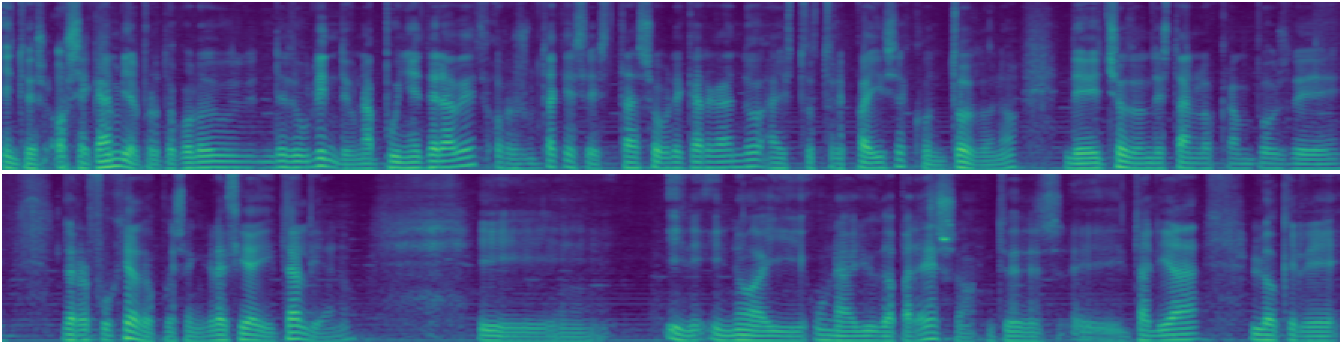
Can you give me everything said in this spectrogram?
Entonces, o se cambia el protocolo de Dublín de una puñetera vez, o resulta que se está sobrecargando a estos tres países con todo, ¿no? De hecho, ¿dónde están los campos de, refugiados? Pues en Grecia e Italia, ¿no? Y, y- no hay una ayuda para eso. Entonces, eh, Italia lo que le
